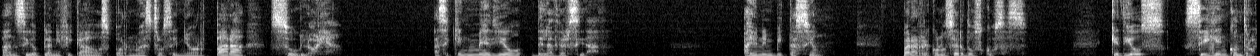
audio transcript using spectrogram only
han sido planificados por nuestro Señor para su gloria. Así que en medio de la adversidad hay una invitación para reconocer dos cosas. Que Dios sigue en control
